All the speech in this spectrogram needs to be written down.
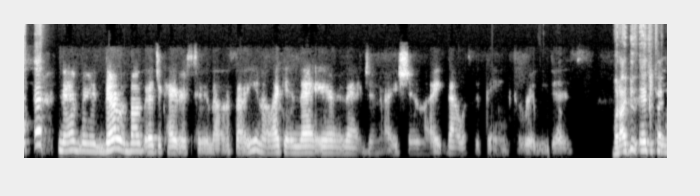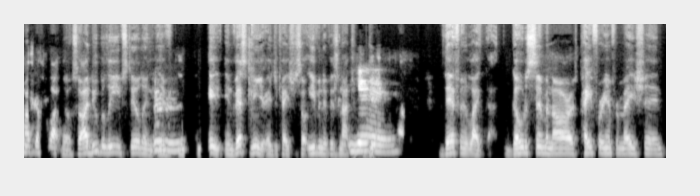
Never. They're both educators too, though. So you know, like in that era, that generation, like that was the thing to really just. But I do educate yeah. myself a lot, though. So I do believe still in, mm-hmm. in, in, investing in your education. So even if it's not, yeah, definitely like go to seminars, pay for information,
